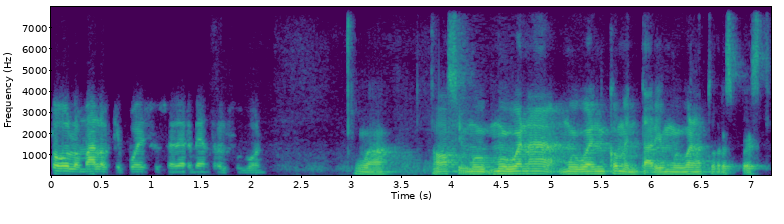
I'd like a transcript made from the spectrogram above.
todo lo malo que puede suceder dentro del fútbol. Wow. No, sí, muy, muy buena, muy buen comentario, muy buena tu respuesta.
